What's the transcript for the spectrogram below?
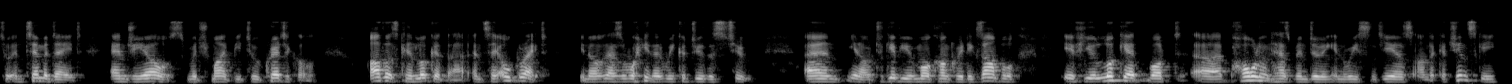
to intimidate NGOs, which might be too critical, others can look at that and say, oh, great, you know, there's a way that we could do this too. And, you know, to give you a more concrete example, if you look at what uh, Poland has been doing in recent years under Kaczynski,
